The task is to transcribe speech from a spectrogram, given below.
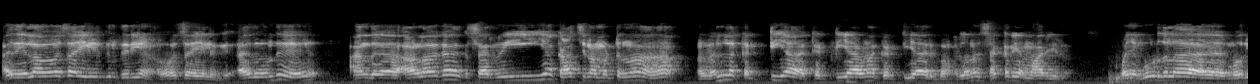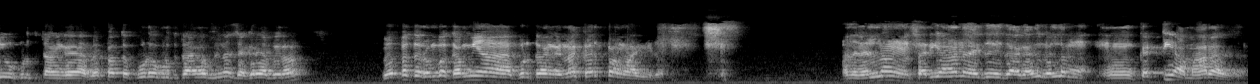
அது எல்லா விவசாயிகளுக்கும் தெரியும் விவசாயிகளுக்கு. அது வந்து அந்த அழகா சரியா காய்ச்சினா மட்டும்தான் வெள்ளை கட்டியா கட்டியான கட்டியா இருக்கும். இல்லைன்னா சர்க்கரையா மாறிடும். கொஞ்சம் கூடுதலா முறிவு கொடுத்துட்டாங்க. வெப்பத்தை கூட கொடுத்துட்டாங்க அப்படின்னா சர்க்கரையா போயிடும் வெப்பத்தை ரொம்ப கம்மியா கொடுத்தாங்கன்னா கருப்பா மாறிடும். அந்த வெள்ளம் சரியான இது இதாகாது. வெள்ளம் கட்டியா மாறாது.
